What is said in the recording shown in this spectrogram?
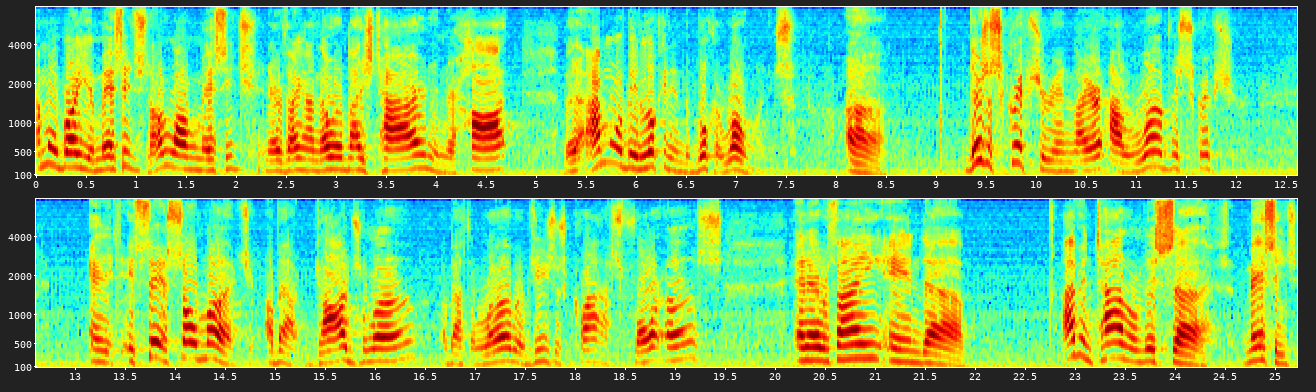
I'm going to bring you a message, not a long message and everything. I know everybody's tired and they're hot, but I'm going to be looking in the book of Romans. Uh, there's a scripture in there. I love this scripture. And it, it, says so much about God's love, about the love of Jesus Christ for us, and everything. And uh, I've entitled this uh, message,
